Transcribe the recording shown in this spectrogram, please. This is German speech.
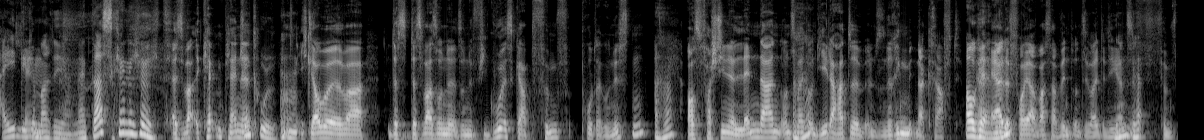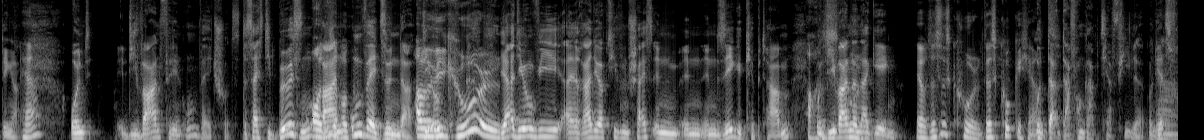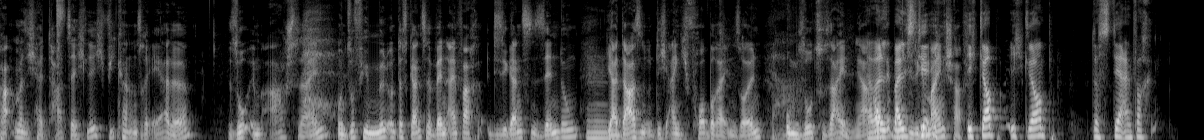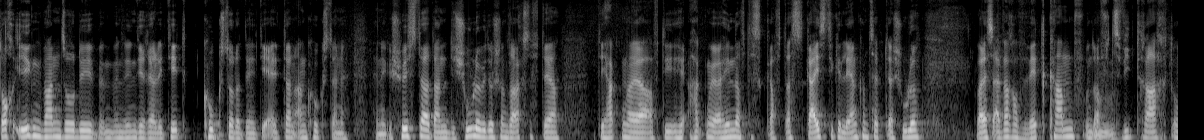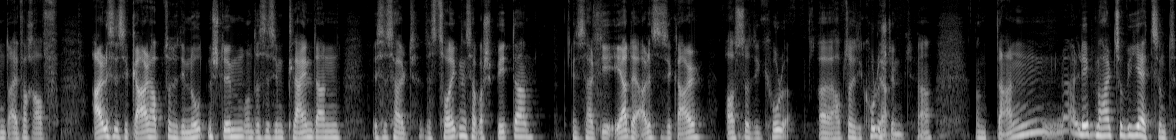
Heilige Maria. Nein, das kenne ich nicht. Es war Captain Planet. Klingt cool. Ich glaube, war, das, das war so eine, so eine Figur. Es gab fünf Protagonisten aus verschiedenen Ländern und so weiter. Und jeder hatte so einen Ring mit einer Kraft. Okay, Ja, Erde, mhm. Feuer, Wasser, Wind und so weiter, die ganzen ja. fünf Dinger. Ja. Und die waren für den Umweltschutz. Das heißt, die Bösen Oh, waren aber- Umweltsünder. Aber wie cool. Ja, die irgendwie äh, radioaktiven Scheiß in, in, in See gekippt haben. Ach, und die waren dann cool. dagegen. Ja, aber das ist cool. Das gucke ich ja. Und da, davon gab es ja viele. Und jetzt fragt man sich halt tatsächlich, wie kann unsere Erde so im Arsch sein und so viel Müll und das Ganze, wenn einfach diese ganzen Sendungen ja da sind und dich eigentlich vorbereiten sollen, um so zu sein. Ja, Ja, weil, auch, weil es diese dir, Gemeinschaft. Ich, ich glaube, ich glaub, dass der einfach doch irgendwann so, die, wenn, wenn du in die Realität guckst oder die, die Eltern anguckst, deine, deine Geschwister, dann die Schule, wie du schon sagst, auf der, die hacken wir ja auf die hacken wir ja hin auf das, auf das geistige Lernkonzept der Schule, weil es einfach auf Wettkampf und Mhm. auf Zwietracht und einfach auf alles ist egal, Hauptsache die Noten stimmen und das ist im Kleinen dann, ist es halt das Zeugnis, aber später ist es halt die Erde, alles ist egal, außer die Kohle, äh, Hauptsache die Kohle Ja. stimmt, ja. Und dann leben wir halt so wie jetzt und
